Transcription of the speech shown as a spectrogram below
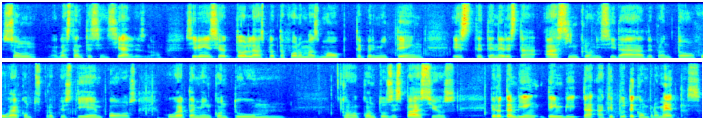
son bastante esenciales, ¿no? Si bien es cierto, las plataformas MOOC te permiten este, tener esta asincronicidad, de pronto jugar con tus propios tiempos, jugar también con, tu, mm, con tus espacios, pero también te invita a que tú te comprometas.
